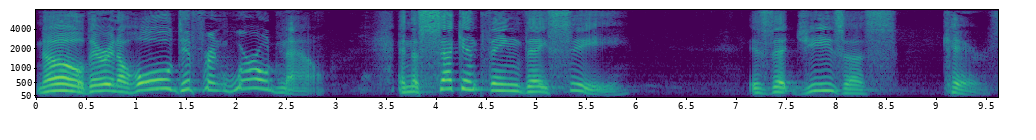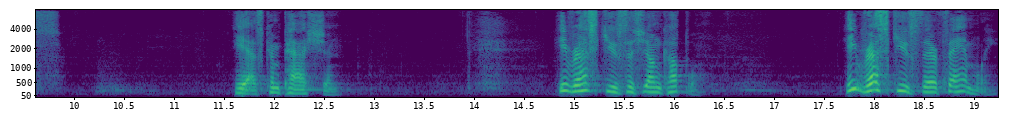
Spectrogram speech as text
No, they're in a whole different world now. And the second thing they see is that Jesus cares. He has compassion. He rescues this young couple. He rescues their family.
